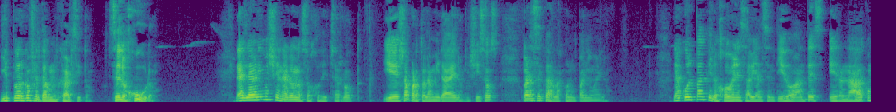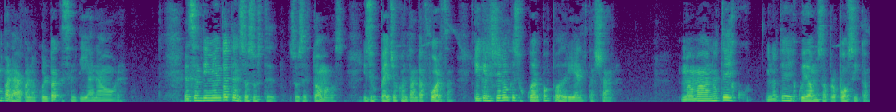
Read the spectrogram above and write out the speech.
y es peor que enfrentar un ejército. Se lo juro. Las lágrimas llenaron los ojos de Charlotte, y ella apartó la mirada de los mellizos para secarlas con un pañuelo. La culpa que los jóvenes habían sentido antes era nada comparada con la culpa que sentían ahora. El sentimiento tensó sus, estómagos y sus pechos con tanta fuerza que creyeron que sus cuerpos podrían estallar. Mamá, no te descuidamos a propósito,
